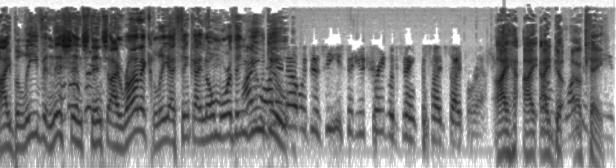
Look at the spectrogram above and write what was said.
I believe in this instance. Ironically, I think I know more than I you do. to know a disease that you treat with zinc besides diaper rash. I, I, I do. Okay.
